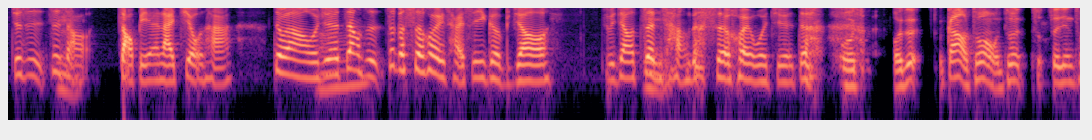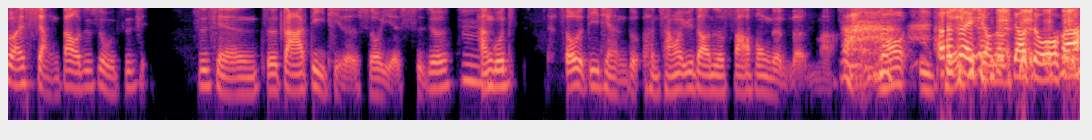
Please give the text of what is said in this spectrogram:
就是至少、嗯。找别人来救他，对啊，我觉得这样子，嗯、这个社会才是一个比较比较正常的社会。嗯、我觉得，我我这刚好突然，我突最近突然想到，就是我之前之前就是搭地铁的时候也是，就是韩国所有地铁很多很常会遇到那个发疯的人嘛，嗯、然后以前喝醉酒的比较多吧，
